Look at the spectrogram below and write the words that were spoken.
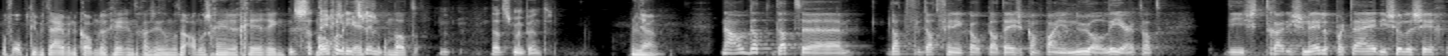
Of op die partijen in de komende regering te gaan zitten, omdat er anders geen regering is mogelijk niet is. slim. Omdat, Dat is mijn punt. ja, Nou, dat, dat, eh, dat, dat vind ik ook dat deze campagne nu al leert. Dat die traditionele partijen die zullen zich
